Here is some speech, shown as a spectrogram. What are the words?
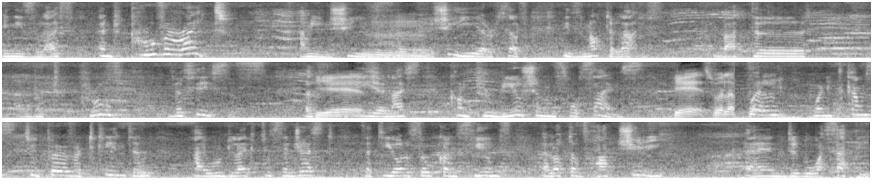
in his life and prove her right. I mean, she uh, she herself is not alive, but uh, but prove the thesis. That Yes. would be a nice contribution for science. Yes, well, uh, Well, when it comes to pervert Clinton, I would like to suggest that he also consumes a lot of hot chili and wasabi,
